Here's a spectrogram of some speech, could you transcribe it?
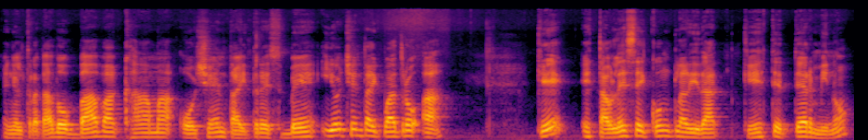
en el tratado Baba Kama 83b y 84a, que establece con claridad que este término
